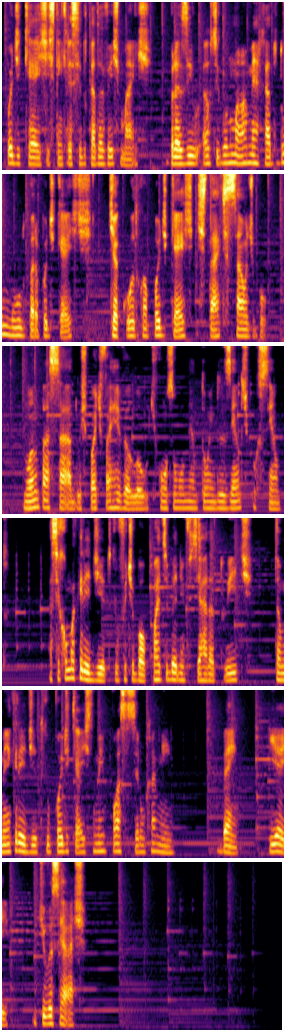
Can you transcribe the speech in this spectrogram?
Podcasts têm crescido cada vez mais. O Brasil é o segundo maior mercado do mundo para podcasts, de acordo com a Podcast Start Soundable. No ano passado, o Spotify revelou que o consumo aumentou em 200%. Assim como acredito que o futebol pode se beneficiar da Twitch, também acredito que o podcast também possa ser um caminho. Bem, e aí? O que você acha?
